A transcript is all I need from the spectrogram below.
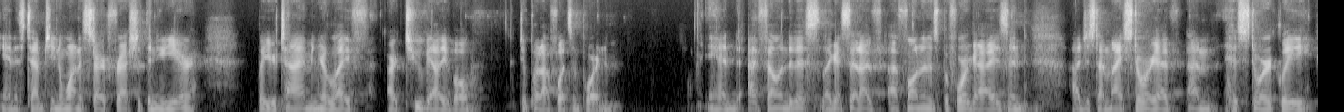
And it's tempting to want to start fresh at the new year, but your time and your life are too valuable to put off what's important and I fell into this. Like I said, I've I've fallen into this before, guys, and uh, just on my story, I've I'm historically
